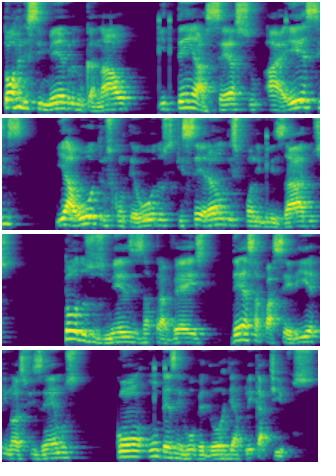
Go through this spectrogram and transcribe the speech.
Torne-se membro do canal e tenha acesso a esses e a outros conteúdos que serão disponibilizados todos os meses através dessa parceria que nós fizemos com um desenvolvedor de aplicativos.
